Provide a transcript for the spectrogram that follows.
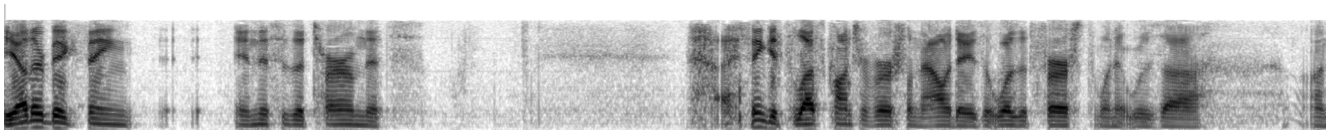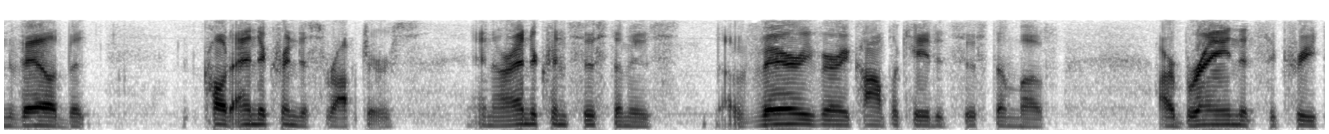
The other big thing, and this is a term that's, I think it's less controversial nowadays. It was at first when it was uh, unveiled, but called endocrine disruptors. And our endocrine system is a very, very complicated system of our brain that secretes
